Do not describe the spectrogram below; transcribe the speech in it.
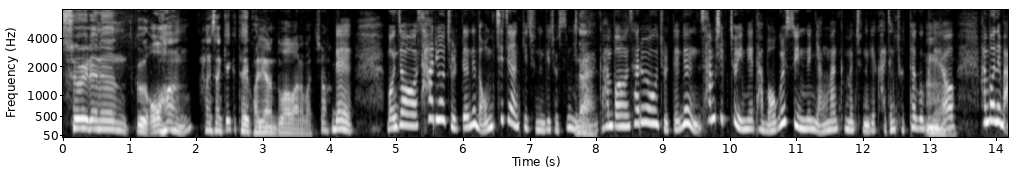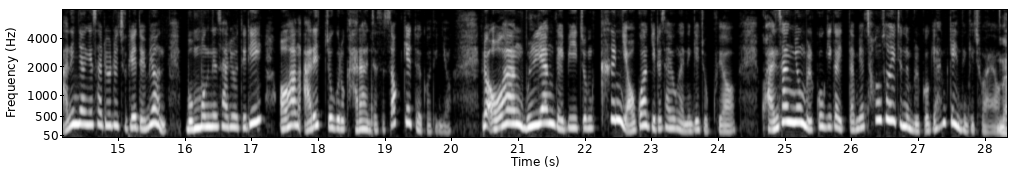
수요일에는 그 어항 항상 깨끗하게 관리하는 노하우 알아봤죠? 네. 먼저 사료 줄 때는 넘치지 않게 주는 게 좋습니다. 네. 그러니까 한번 사료 줄 때는 30초 이내에 다 먹을 수 있는 양만큼만 주는 게 가장 좋다고 그래요. 음. 한 번에 많은 양의 사료를 주게 되면 못 먹는 사료들이 어항 아래쪽으로 가라앉아서 썩게 되거든요. 그리고 어항 물량 대비 좀 큰 여과기를 사용하는 게 좋고요. 관상용 물고기가 있다면 청소해주는 물고기 함께 있는 게 좋아요. 네.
